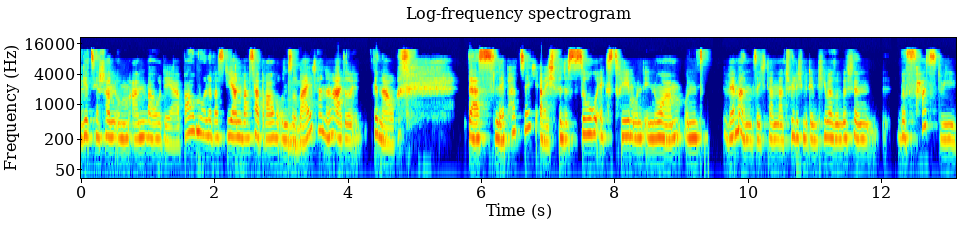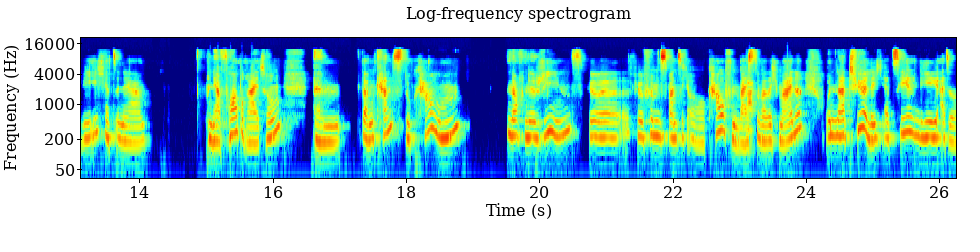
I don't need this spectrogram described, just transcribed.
geht es ja schon um Anbau der Baumwolle, was die an Wasser braucht und hm. so weiter. Ne? Also genau. Das läppert sich, aber ich finde es so extrem und enorm. Und wenn man sich dann natürlich mit dem Thema so ein bisschen befasst, wie, wie ich jetzt in der in der Vorbereitung, ähm, dann kannst du kaum noch eine Jeans für, für 25 Euro kaufen. Weißt Nein. du, was ich meine? Und natürlich erzählen die, also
